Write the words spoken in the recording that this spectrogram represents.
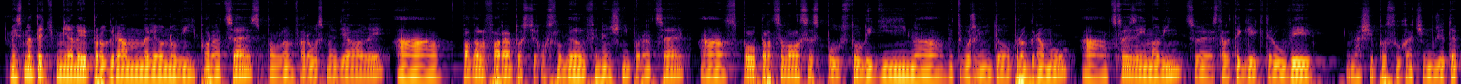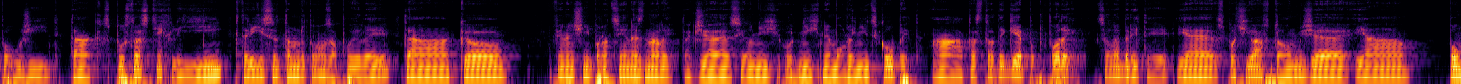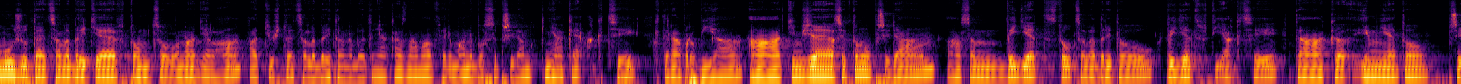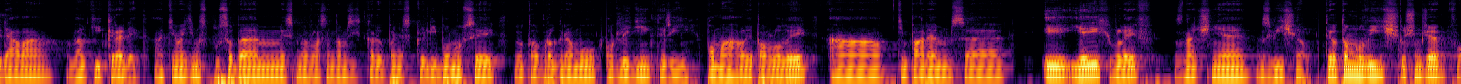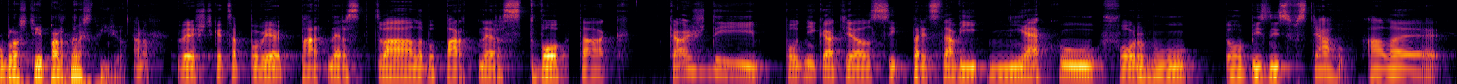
my jsme teď měli program Milionový poradce, s Pavlem Farou jsme dělali a Pavel Fara prostě oslovil finanční poradce a spolupracoval se spoustou lidí na vytvoření toho programu. A co je zajímavé, co je strategie, kterou vy naši posluchači můžete použít, tak spousta z těch lidí, kteří se tam do toho zapojili, tak eh, finanční poradci je neznali, takže si od nich, od nich nemohli nic koupit. A ta strategie podpory celebrity je spočívá v tom, že já pomůžu té celebritě v tom, co ona dělá, ať už to je celebrita, nebo je to nějaká známá firma, nebo se přidám k nějaké akci, která probíhá. A tím, že já se k tomu přidám a jsem vidět s tou celebritou, vidět v té akci, tak i mě to přidává velký kredit. A tím tím způsobem my jsme vlastně tam získali úplně skvělý bonusy do toho programu od lidí, kteří pomáhali Pavlovi a tím pádem se i jejich vliv značně zvýšil. Ty o tom mluvíš, tuším, že v oblasti partnerství, že? Ano. Vieš, keď sa povie partnerstva alebo partnerstvo, tak každý podnikateľ si predstaví nejakú formu toho biznis vzťahu. Ale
